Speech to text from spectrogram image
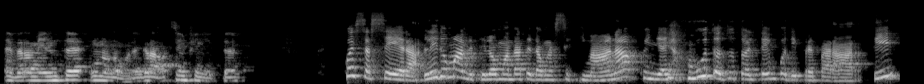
è veramente un onore, grazie infinite. Questa sera le domande te le ho mandate da una settimana, quindi hai avuto tutto il tempo di prepararti,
